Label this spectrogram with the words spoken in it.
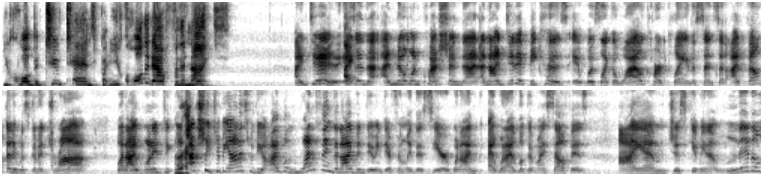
You called the two tens, but you called it out for the ninth. I did. Isn't that? I no one questioned that, and I did it because it was like a wild card play in the sense that I felt that it was going to drop, but I wanted to. Right. Actually, to be honest with you, I one thing that I've been doing differently this year when I'm uh, when I look at myself is I am just giving a little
